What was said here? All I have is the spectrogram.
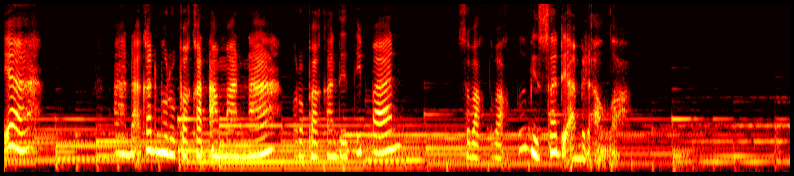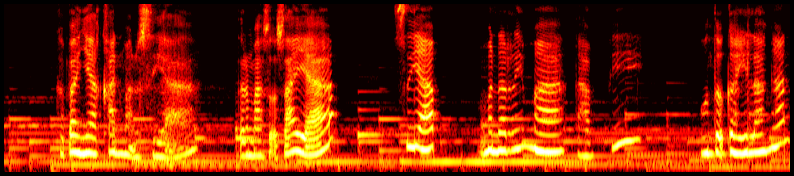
Ya, anak kan merupakan amanah, merupakan titipan, sewaktu-waktu bisa diambil Allah. Kebanyakan manusia, termasuk saya, siap menerima, tapi untuk kehilangan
